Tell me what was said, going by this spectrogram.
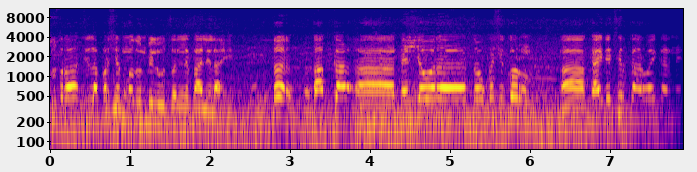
दुसरा जिल्हा परिषदमधून बिल उचलण्यात आलेलं आहे. तर तात्काळ त्यांच्यावर चौकशी करून कायदेशीर कारवाई करण्यात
